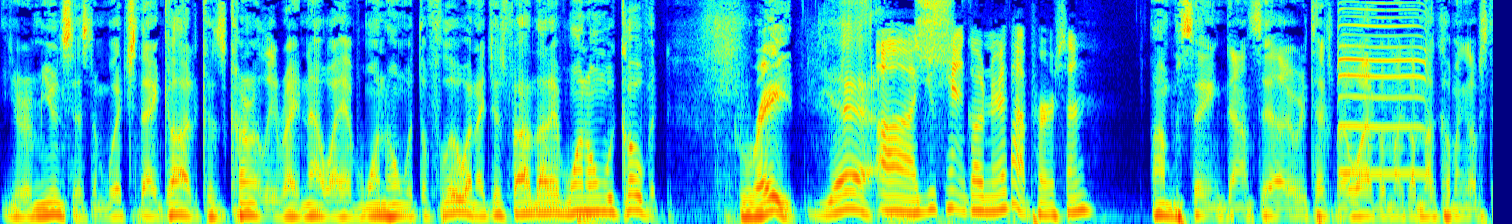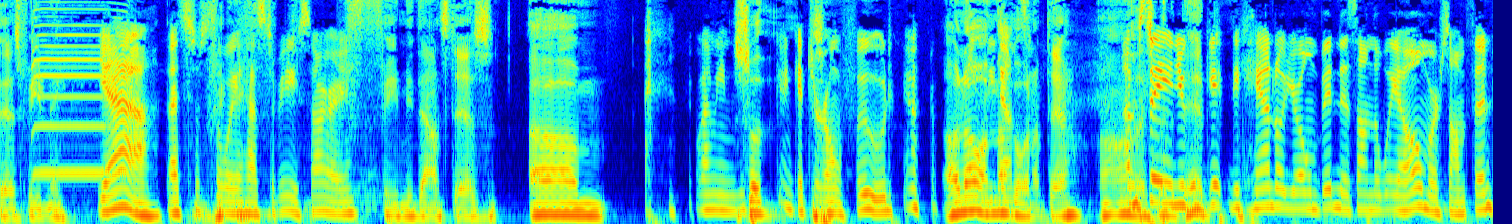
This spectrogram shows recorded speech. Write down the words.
your immune system. Which, thank God, because currently, right now, I have one home with the flu, and I just found out I have one home with COVID. Great. Yeah, Uh, you can't go near that person. I'm saying downstairs. I already texted my wife. I'm like, I'm not coming upstairs. Feed me, Yeah, that's just the way it has to be. Sorry. feed me downstairs. Um, I mean, you So- can get your own food. oh no, I'm not going up there. Uh-uh, I'm saying you the can get you handle your own business on the way home or something.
